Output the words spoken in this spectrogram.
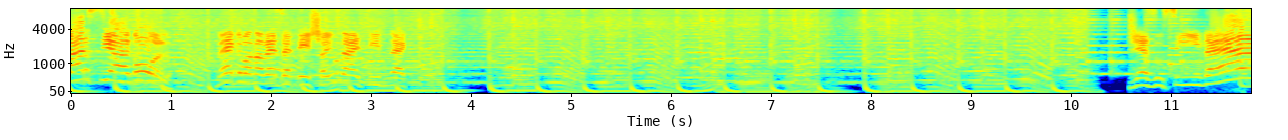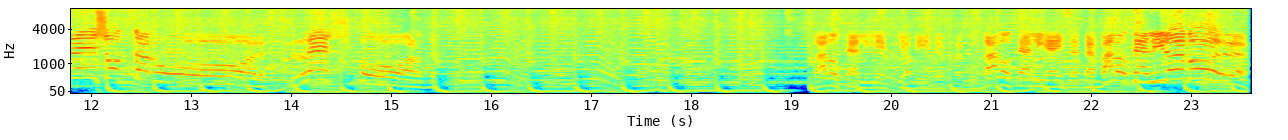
Marcial gól! Megvan a vezetés a Unitednek. Jesus ível, és ott a gól! Rashford! Balotelli lép ki a védők mögül. Balotelli helyzetben. Balotelli lő gól!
